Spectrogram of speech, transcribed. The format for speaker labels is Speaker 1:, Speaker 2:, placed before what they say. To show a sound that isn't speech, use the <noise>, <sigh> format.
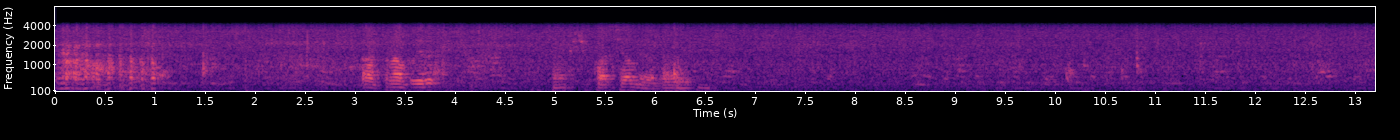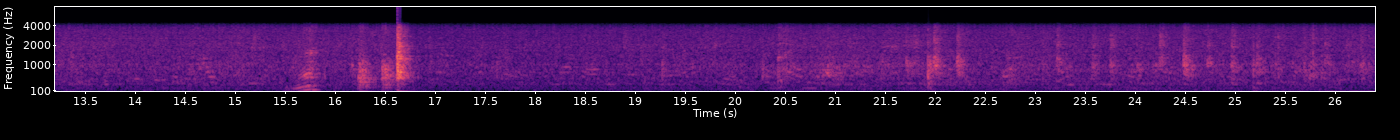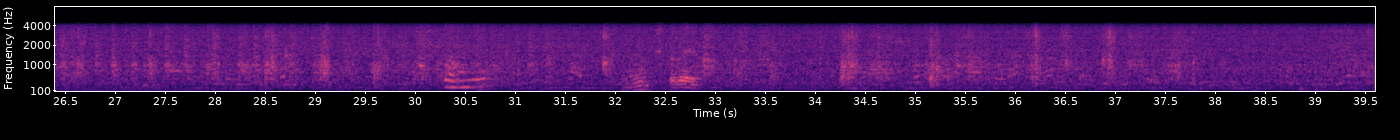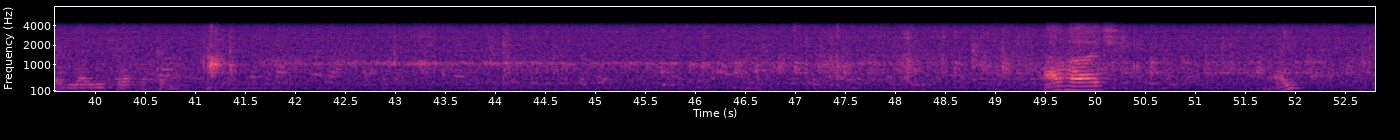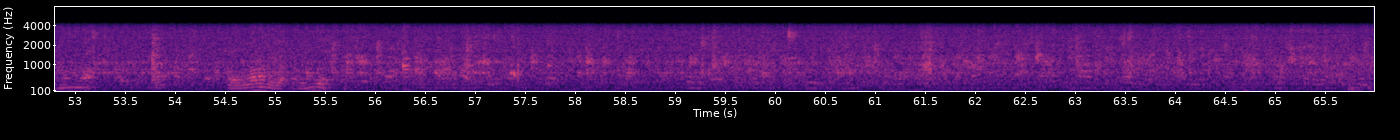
Speaker 1: <laughs> Altın altı
Speaker 2: Sana küçük parça al ya. Daha Ne?
Speaker 1: Угу,
Speaker 2: вторая. Для личного Avhut. Right? You.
